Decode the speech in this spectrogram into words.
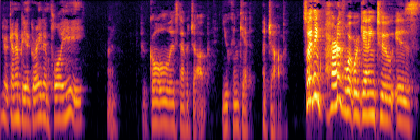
You're going to be a great employee. If your goal is to have a job, you can get a job. So I think part of what we're getting to is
